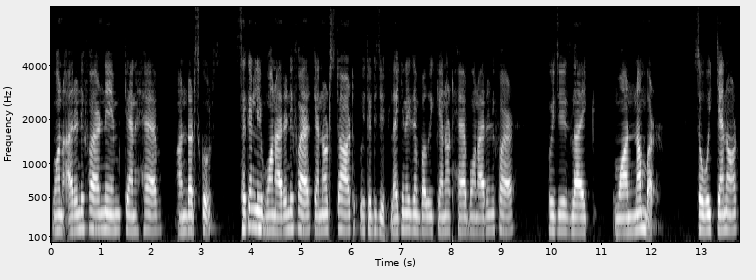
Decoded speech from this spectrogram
one identifier name can have underscores. Secondly, one identifier cannot start with a digit. Like in example, we cannot have one identifier which is like one number. So we cannot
